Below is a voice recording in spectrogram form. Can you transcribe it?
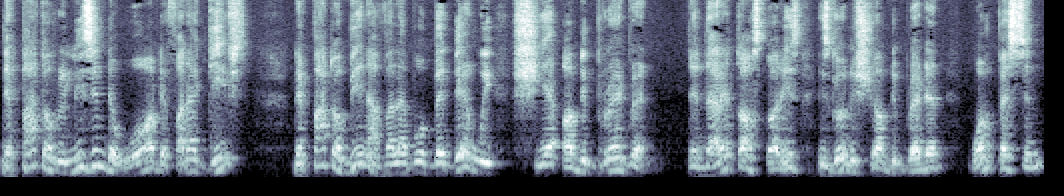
the part of releasing the word the Father gives, the part of being available, but then we share up the brethren. The director of studies is going to share up the brethren. One person,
